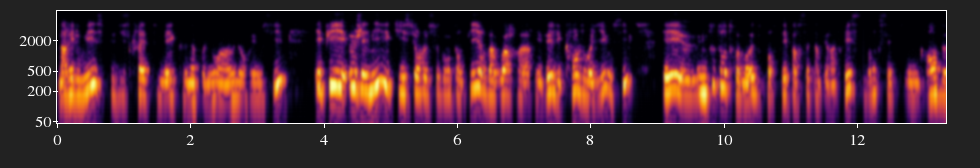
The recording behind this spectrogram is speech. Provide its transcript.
Marie-Louise, plus discrète mais que Napoléon a honoré aussi. Et puis Eugénie, qui sur le Second Empire va voir arriver les grands joailliers aussi, et euh, une toute autre mode portée par cette impératrice. Donc c'est une grande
